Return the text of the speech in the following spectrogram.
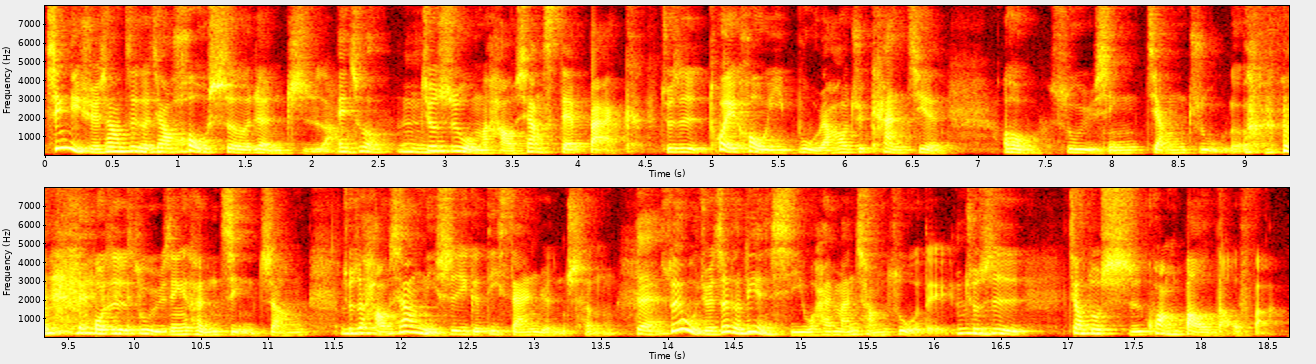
心理学上这个叫后设认知啦，没错，嗯，就是我们好像 step back，就是退后一步，然后去看见。哦，苏雨欣僵住了，或是苏雨欣很紧张，就是好像你是一个第三人称，对，所以我觉得这个练习我还蛮常做的耶，就是叫做实况报道法。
